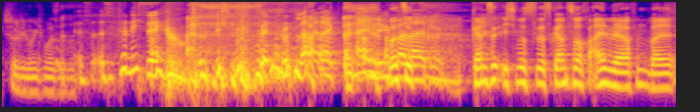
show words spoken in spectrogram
Entschuldigung, ich muss immer. Das, das finde ich sehr gut. Ich finde nur leider keine Überleitung. ganz, ich muss das Ganze noch einwerfen, weil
